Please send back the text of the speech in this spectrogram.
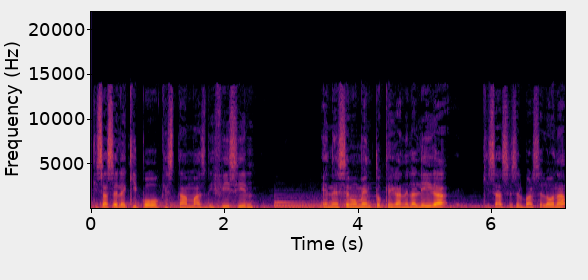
Quizás el equipo que está más difícil en ese momento que gane la liga quizás es el Barcelona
